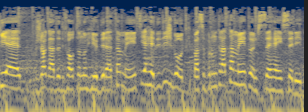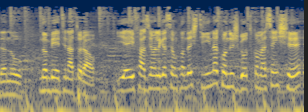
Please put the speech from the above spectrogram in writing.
que é jogada de volta no rio diretamente, e a rede de esgoto, que passa por um tratamento antes de ser reinserida no, no ambiente natural. E aí fazem uma ligação clandestina, quando o esgoto começa a encher,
